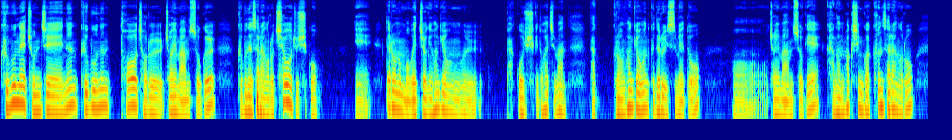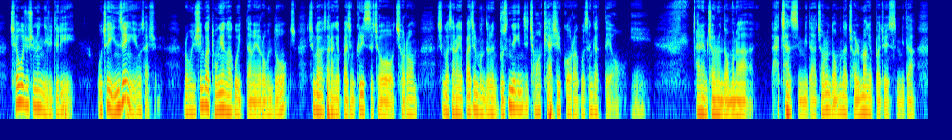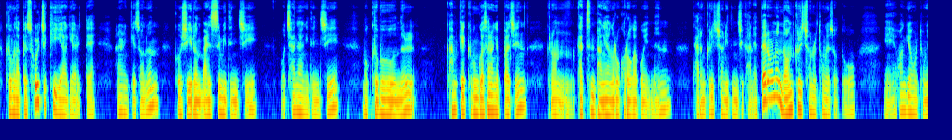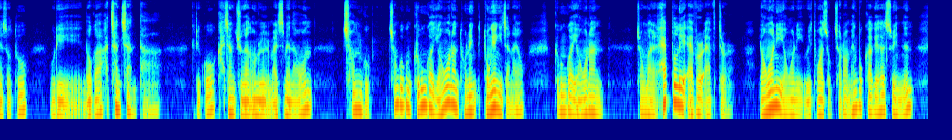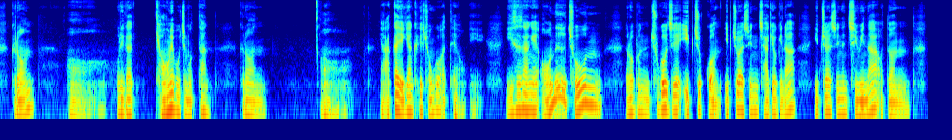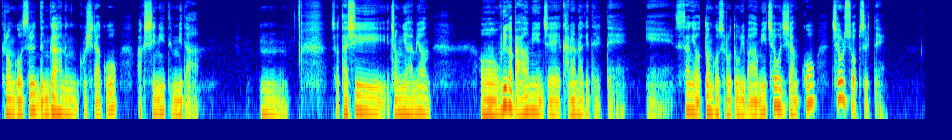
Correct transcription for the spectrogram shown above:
그분의 존재는 그분은 더 저를 저의 마음속을 그분의 사랑으로 채워 주시고 예 때로는 뭐 외적인 환경을 바꿔 주시기도 하지만 박 그런 환경은 그대로 있음에도 어 저의 마음속에 강한 확신과 큰 사랑으로 채워 주시는 일들이 뭐 제 인생이에요 사실. 여러분 신과 동행하고 있다면 여러분도 신과 사랑에 빠진 크리스 저처럼 신과 사랑에 빠진 분들은 무슨 얘기인지 정확히 아실 거라고 생각돼요. 예. 하나님 저는 너무나 하찮습니다. 저는 너무나 절망에 빠져 있습니다. 그분 앞에 솔직히 이야기할 때 하나님께서는 그것이 이런 말씀이든지 뭐 찬양이든지 뭐 그분을 함께 그분과 사랑에 빠진 그런 같은 방향으로 걸어가고 있는 다른 크리스천이든지 간에 때로는 넌 크리스천을 통해서도 예, 환경을 통해서도 우리 너가 하찮지 않다. 그리고 가장 중요한 오늘 말씀에 나온 천국. 천국은 그분과 영원한 동행, 동행이잖아요. 그분과 영원한 정말 happily ever after 영원히 영원히 우리 동화 속처럼 행복하게 살수 있는 그런 어, 우리가 경험해 보지 못한 그런 어, 아까 얘기한 그게 좋은 것 같아요. 이, 이 세상에 어느 좋은 여러분 주거지의 입주권, 입주할 수 있는 자격이나 입주할 수 있는 지위나 어떤 그런 것을 능가하는 곳이라고 확신이 듭니다. 음, 그래서 다시 정리하면 어, 우리가 마음이 이제 가난하게 될 때, 예, 세상의 어떤 것으로도 우리 마음이 채워지지 않고 채울 수 없을 때,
